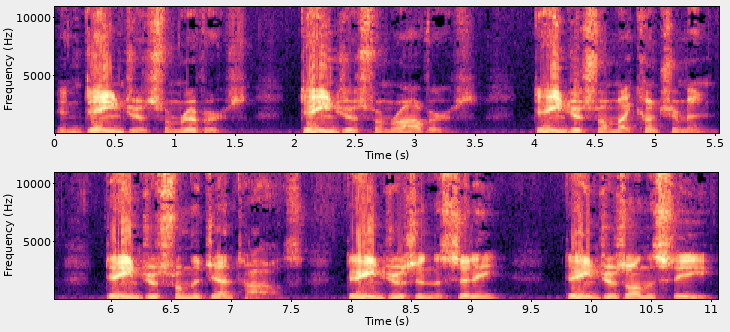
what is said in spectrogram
in dangers from rivers, dangers from robbers, dangers from my countrymen, dangers from the Gentiles, dangers in the city, dangers on the sea,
